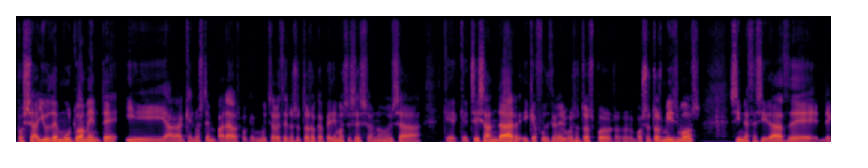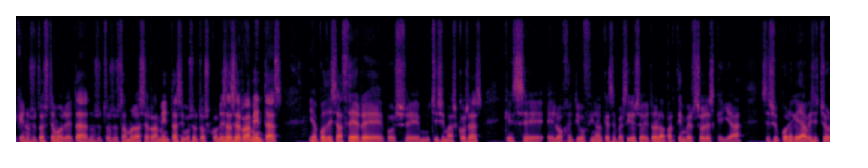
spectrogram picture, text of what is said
pues se ayuden mutuamente y haga que no estén parados, porque muchas veces nosotros lo que pedimos es eso, ¿no? O sea, que, echéis a andar y que funcionéis vosotros por vosotros mismos sin necesidad de, que nosotros estemos detrás. Nosotros usamos las herramientas y vosotros con esas herramientas ya podéis hacer eh, pues eh, muchísimas cosas, que es eh, el objetivo final que se persigue, sobre todo en la parte inversores, que ya se supone que ya habéis hecho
